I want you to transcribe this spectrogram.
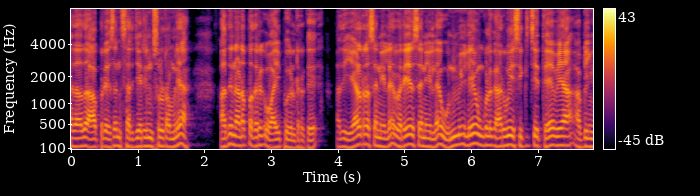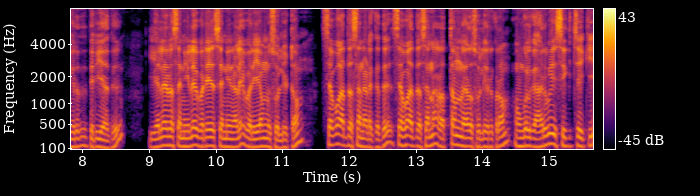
அதாவது ஆப்ரேஷன் சர்ஜரின்னு சொல்கிறோம் இல்லையா? அது நடப்பதற்கு வாய்ப்புகள் இருக்குது அது ஏழரை சனியில் விரைய சனியில் உண்மையிலேயே உங்களுக்கு அறுவை சிகிச்சை தேவையா அப்படிங்கிறது தெரியாது. ஏழரை சனியில் விரைய சனினாலே விரயம்னு சொல்லிட்டோம். செவ்வாய் தசை நடக்குது. செவ்வாய் தசைனா ரத்தம் நேரம் சொல்லியிருக்கிறோம். உங்களுக்கு அறுவை சிகிச்சைக்கு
